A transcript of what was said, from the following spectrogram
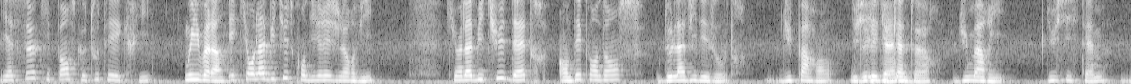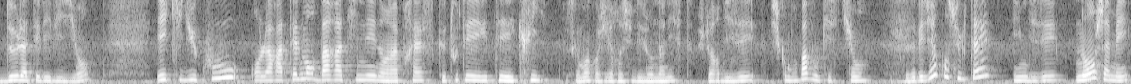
Il y a ceux qui pensent que tout est écrit Oui, voilà. et qui ont l'habitude qu'on dirige leur vie, qui ont l'habitude d'être en dépendance de l'avis des autres, du parent, Du de l'éducateur, du mari, du système, de la télévision, et qui du coup, on leur a tellement baratiné dans la presse que tout a été écrit. Parce que moi, quand j'ai reçu des journalistes, je leur disais, je comprends pas vos questions. Vous avez déjà consulté? Et ils me disaient, non, jamais.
